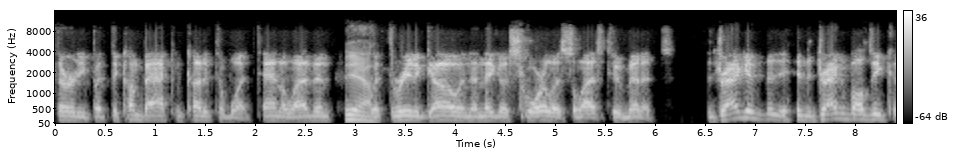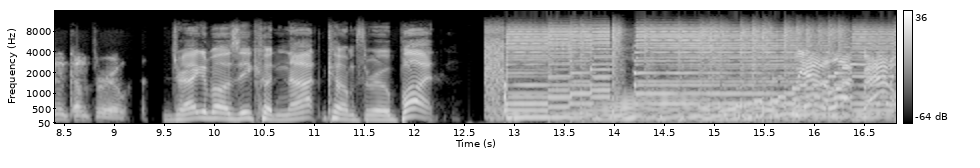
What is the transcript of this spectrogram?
30, but to come back and cut it to what, 10, 11 Yeah. with three to go, and then they go scoreless the last two minutes. The Dragon, the, the Dragon Ball Z couldn't come through. Dragon Ball Z could not come through, but we had a lock battle.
